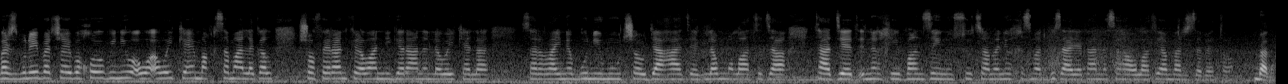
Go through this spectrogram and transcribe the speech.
بەرزبوونەی بەرچای بەخۆی بینی و ئەوە ئەوەی کە ئێمە قسەمان لەگەڵ شۆفێران کرەوان نیگەرانن لەوەی کە لە سەرڕای نەبوونی موچە و داهاتێک لەم وڵاتەدا تا دێت نرخی بەنزین و سووتەمەنی و خزمەت گوزاریەکان لەسەر هاوڵاتیان بەرز دەبێتەوە. بەڵێ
